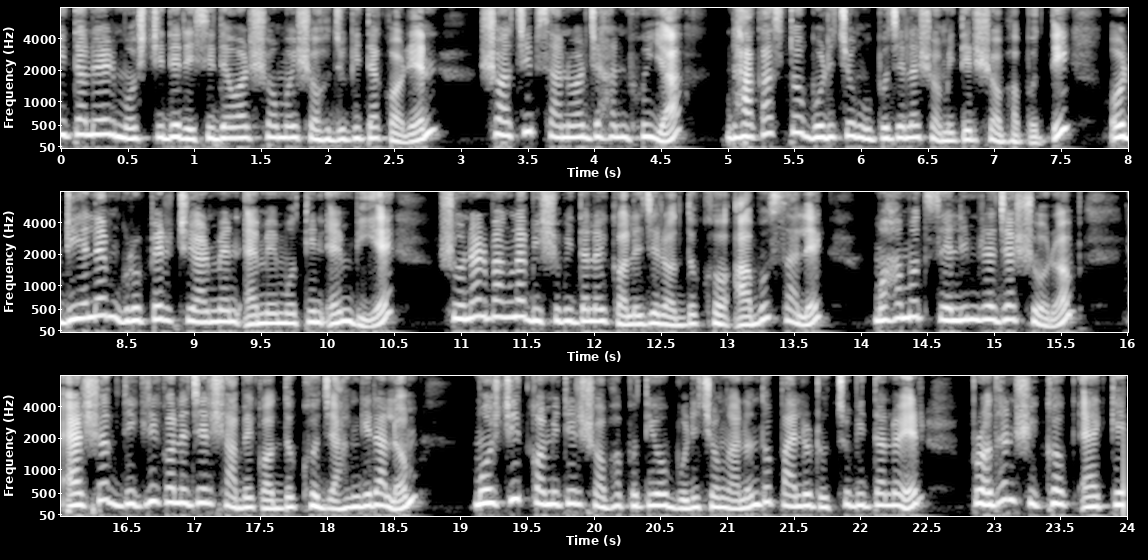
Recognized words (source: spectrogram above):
বিদ্যালয়ের মসজিদে রেসি দেওয়ার সময় সহযোগিতা করেন সচিব সানোয়ার জাহান ভুইয়া, ঢাকাস্থ বুড়িচং উপজেলা সমিতির সভাপতি ও ডিএলএম গ্রুপের chairman M A Matin M BA Sonar Bangla বিশ্ববিদ্যালয় কলেজের অধ্যক্ষ আবু সালেক, মোহাম্মদ সেলিম রেজা সৌরভ, এরশাদ ডিগ্রি কলেজের সাবেক অধ্যক্ষ জাহাঙ্গীর আলম মসজিদ কমিটির সভাপতি ও বুড়িচং আনন্দ পাইলট উচ্চ বিদ্যালয়ের প্রধান শিক্ষক A K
